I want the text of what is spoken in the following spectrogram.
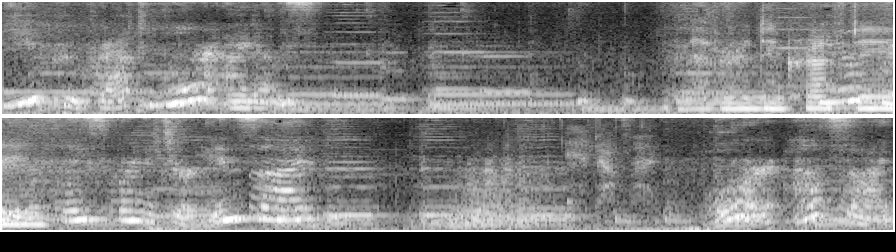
you can craft more items. Never ending Feel free to crafting. place furniture inside or outside.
